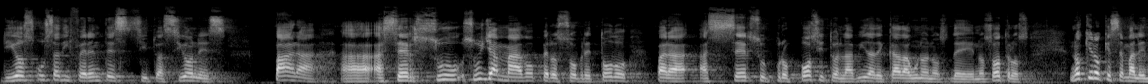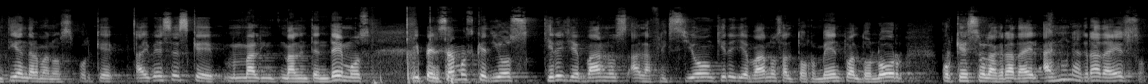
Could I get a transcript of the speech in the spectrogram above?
Dios usa diferentes situaciones para hacer su, su, llamado, pero sobre todo para hacer su propósito en la vida de cada uno de nosotros. No quiero que se malentienda, hermanos, porque hay veces que malentendemos y pensamos que Dios quiere llevarnos a la aflicción, quiere llevarnos al tormento, al dolor, porque eso le agrada a Él. A Él no le agrada eso.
